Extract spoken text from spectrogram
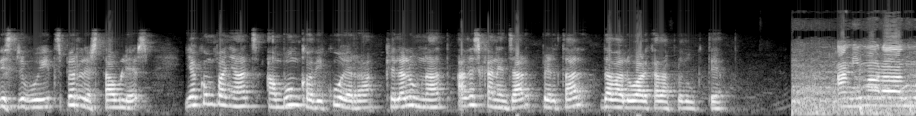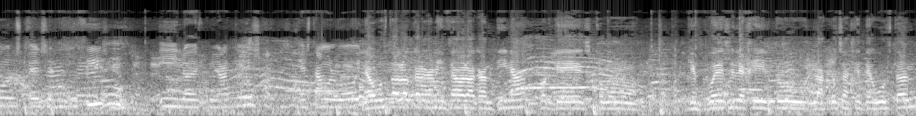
distribuïts per les taules i acompanyats amb un codi QR que l'alumnat ha d'escanejar per tal d'avaluar cada producte. A mí me ha agradado mucho el smoothies y lo de espinacos está muy bueno. Me ha gustado lo que ha organizado la cantina porque es como que puedes elegir tú las cosas que te gustan.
